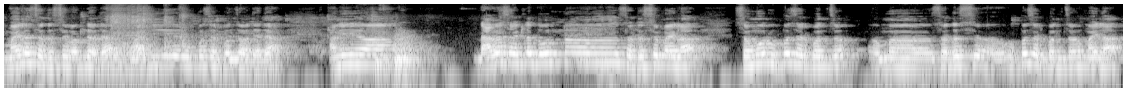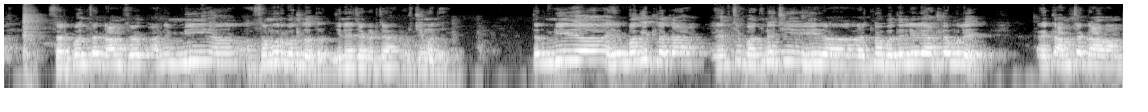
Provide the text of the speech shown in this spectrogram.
महिला सदस्य बसल्या होत्या माझी उपसरपंच होत्या त्या. आणि डाव्या साईडला दोन सदस्य महिला समोर उपसरपंच म- सदस्य उपसरपंच महिला सरपंच ग्रामसेवक आणि मी समोर बसलो होतो जिन्याच्याकडच्या खुर्चीमध्ये. तर मी हे बघितलं का यांची बसण्याची ही रचना बदललेली असल्यामुळे एक आमच्या ग्राम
